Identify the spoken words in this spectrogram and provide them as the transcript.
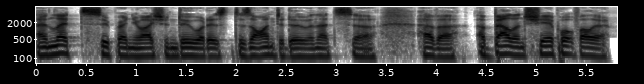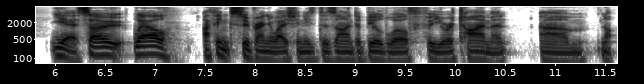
and let superannuation do what it's designed to do, and that's uh, have a, a balanced share portfolio? Yeah. So, well, I think superannuation is designed to build wealth for your retirement, um, not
